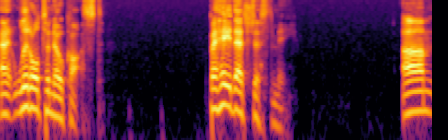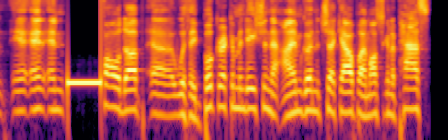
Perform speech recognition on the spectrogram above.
at little to no cost. But hey, that's just me. Um, and and followed up uh, with a book recommendation that I'm going to check out, but I'm also going to pass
